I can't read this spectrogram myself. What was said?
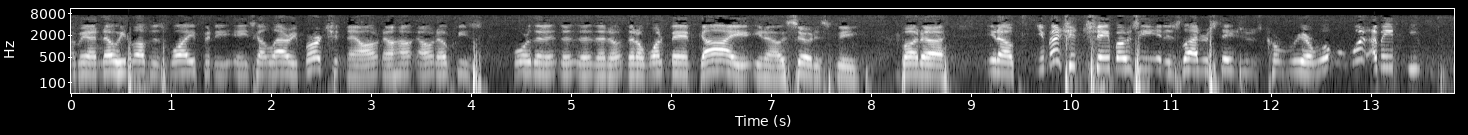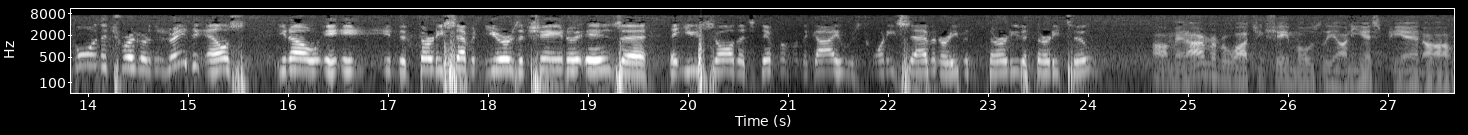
I mean, I know he loves his wife, and, he, and he's got Larry Merchant now. I don't know how, I don't know if he's more than a, than, than a, than a one man guy, you know, so to speak. But uh, you know, you mentioned Shane Mosley in his latter stages of his career. What, what I mean, you pulling the trigger. Is there anything else, you know, in, in, the 37 years that Shane is uh, that you saw that's different from the guy who was 27 or even 30 to 32? Oh man, I remember watching Shane Mosley on ESPN um,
